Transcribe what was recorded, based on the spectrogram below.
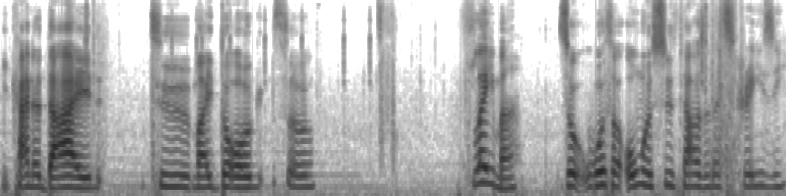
he kind of died to my dog, so... Flamer. So worth almost 2,000, that's crazy.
